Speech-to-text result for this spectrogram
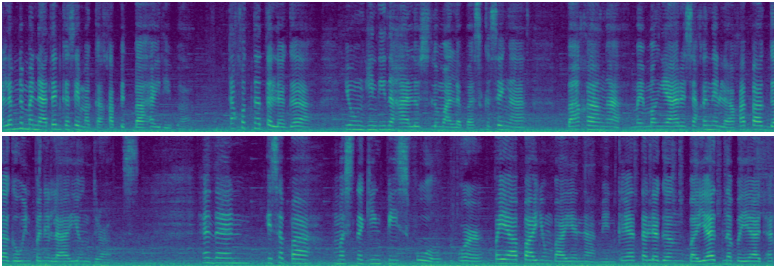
alam naman natin kasi magkakapit bahay, di ba? Takot na talaga yung hindi na halos lumalabas kasi nga baka nga may mangyari sa kanila kapag gagawin pa nila yung drugs. And then, isa pa, mas naging peaceful or payapa yung bayan namin. Kaya talagang bayad na bayad at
